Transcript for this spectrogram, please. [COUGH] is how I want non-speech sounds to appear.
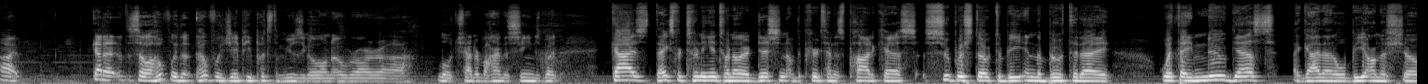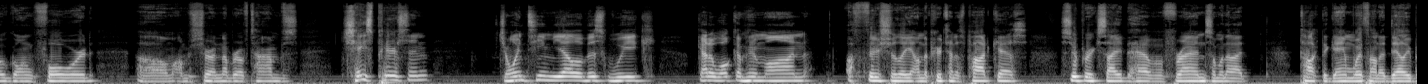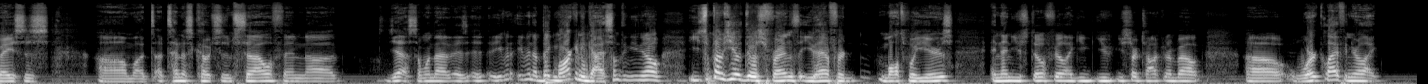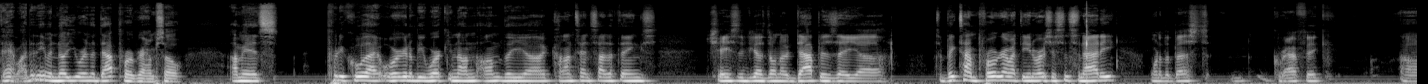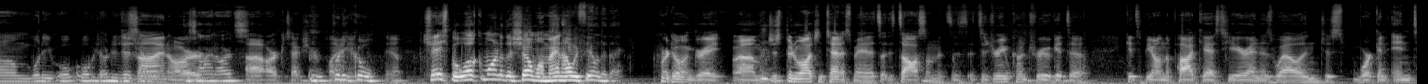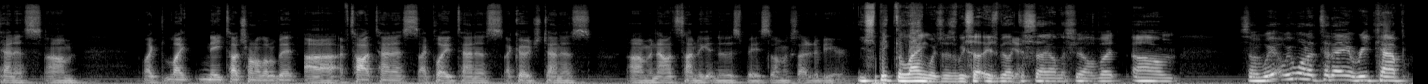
All right. Got it. so hopefully the hopefully JP puts the music on over our uh, little chatter behind the scenes. But guys, thanks for tuning in to another edition of the Pure Tennis Podcast. Super stoked to be in the booth today with a new guest, a guy that will be on the show going forward. Um, I'm sure a number of times. Chase Pearson joined Team Yellow this week. Got to welcome him on officially on the Pure Tennis Podcast. Super excited to have a friend, someone that I talk the game with on a daily basis, um, a, a, tennis coach himself, and uh, yeah, someone that is, even even a big marketing guy. Something you know, you, sometimes you have those friends that you have for multiple years, and then you still feel like you you, you start talking about uh, work life, and you're like, damn, I didn't even know you were in the DAP program. So, I mean, it's pretty cool that we're going to be working on on the uh, content side of things. Chase, if you guys don't know, DAP is a uh, it's a big time program at the University of Cincinnati. One of the best graphic. Um, what do you what would you, do design art design arts? uh, architecture pretty cool. Yeah. Chase but welcome on to the show my man. How are we feeling today? We're doing great. Um, just been watching tennis man. It's, it's awesome. It's, it's a dream come true. Get to get to be on the podcast here and as well and just working in tennis. Um, like like Nate touched on a little bit uh, I've taught tennis. I played tennis. I coached tennis. Um, and now it's time to get into this space. So I'm excited to be here. You speak the language, as we, as we like yeah. to say on the show. But um, so we, we wanted today to recap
